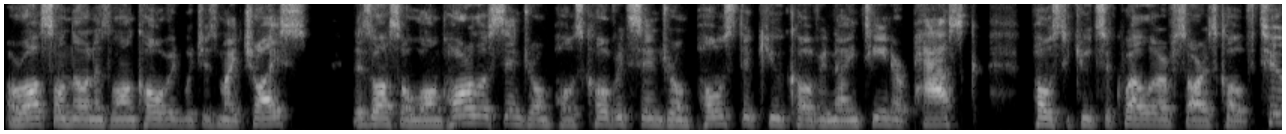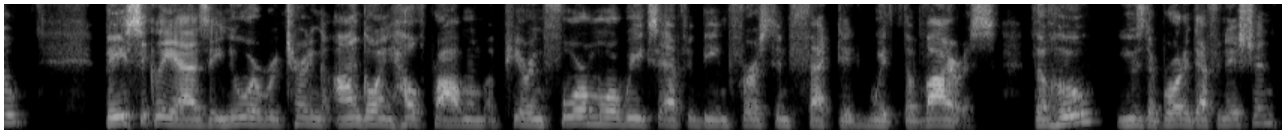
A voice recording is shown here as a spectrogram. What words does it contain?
are also known as long COVID, which is my choice. There's also long hauler syndrome, post-COVID syndrome, post-acute COVID-19 or PASC, post-acute sequela of SARS-CoV-2 basically as a newer returning ongoing health problem appearing four more weeks after being first infected with the virus. The WHO used a broader definition,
